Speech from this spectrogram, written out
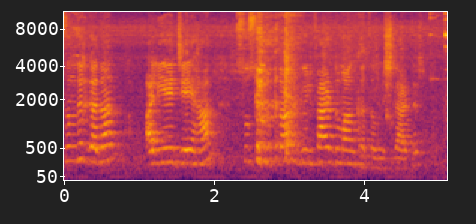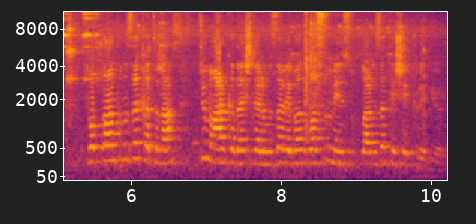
Sındırga'dan Aliye Ceyhan, Susurluk'tan Gülfer Duman katılmışlardır. Toplantımıza katılan tüm arkadaşlarımıza ve basın mensuplarımıza teşekkür ediyorum.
